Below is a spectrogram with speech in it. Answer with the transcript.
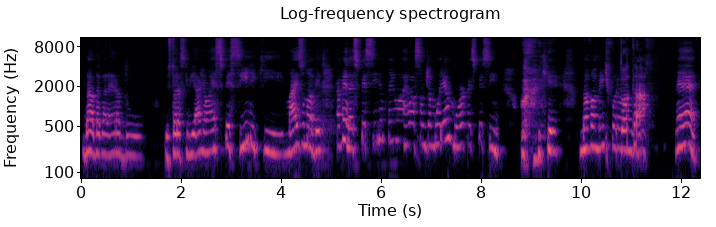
da, da galera do Histórias que Viajam, a SPCine, que mais uma vez. Tá vendo? A SPCine eu tenho uma relação de amor e amor com a SPCine, porque novamente foram. Total. É,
